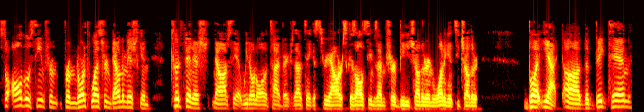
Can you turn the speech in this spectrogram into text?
So all those teams from, from Northwestern down to Michigan could finish. Now, obviously, we don't know all the tiebreakers. That would take us three hours because all the teams, I'm sure, beat each other and won against each other. But yeah, uh, the Big Ten,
